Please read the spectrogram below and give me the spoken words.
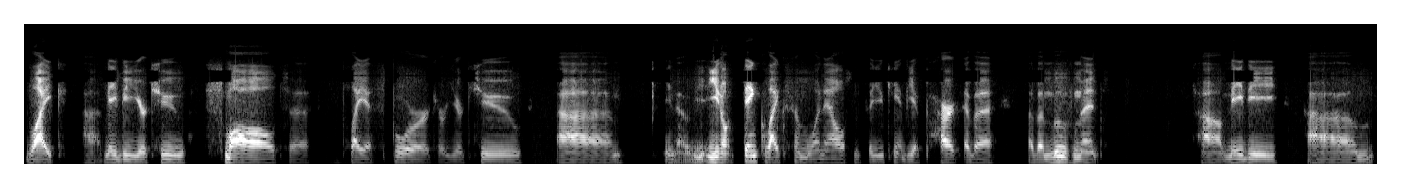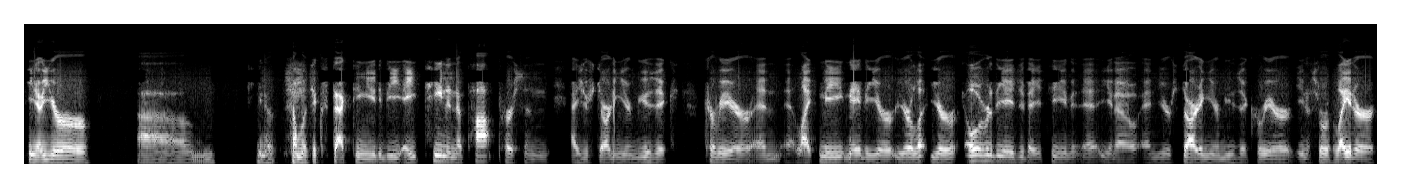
like uh, maybe you're too small to play a sport or you're too um, you know you don't think like someone else and so you can't be a part of a of a movement uh, maybe um, you know you're um, you know someone's expecting you to be 18 and a pop person as you're starting your music career and like me maybe you're you're you're over the age of 18 uh, you know and you're starting your music career you know sort of later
